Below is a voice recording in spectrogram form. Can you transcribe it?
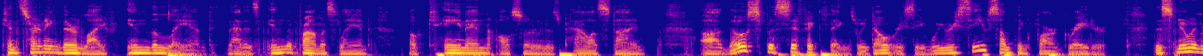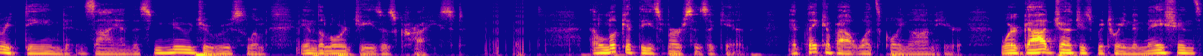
concerning their life in the land, that is, in the promised land of Canaan, also known as Palestine. Uh, those specific things we don't receive. We receive something far greater. This new and redeemed Zion, this new Jerusalem in the Lord Jesus Christ. And look at these verses again and think about what's going on here. Where God judges between the nations,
